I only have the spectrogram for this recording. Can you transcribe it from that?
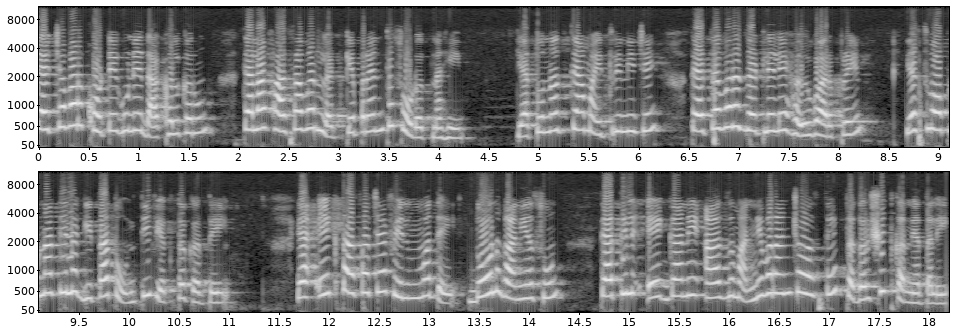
त्याच्यावर खोटे गुन्हे दाखल करून त्याला फासावर लटकेपर्यंत सोडत नाहीत यातूनच त्या मैत्रिणीचे त्याच्यावर जडलेले हळुवार प्रेम या स्वप्नातील गीतातून ती व्यक्त करते. या एक तासाच्या फिल्ममध्ये दोन गाणी असून त्यातील एक गाणी आज मान्यवरांच्या हस्ते प्रदर्शित करण्यात आले.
